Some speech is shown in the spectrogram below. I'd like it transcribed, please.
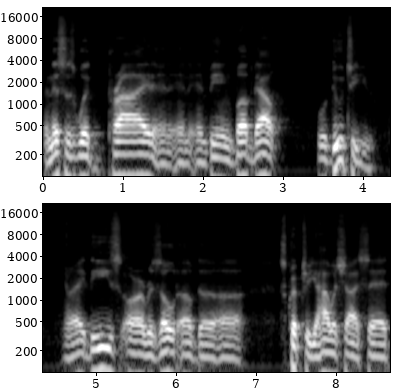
And this is what pride and, and, and being bugged out will do to you. All right. These are a result of the uh, scripture Yahweh said,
